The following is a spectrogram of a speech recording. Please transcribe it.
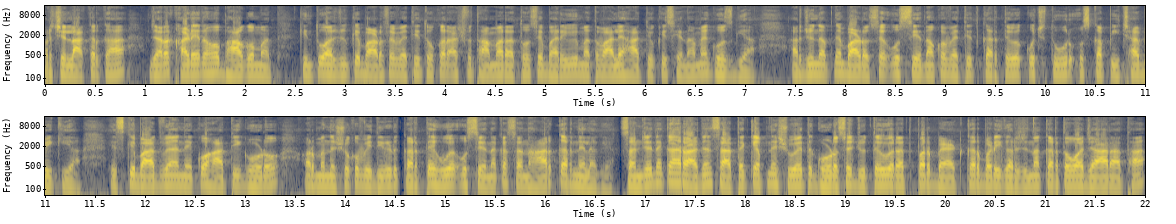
और चिल्लाकर कहा, जरा खड़े रहो, भागो मत। किंतु अर्जुन के बाड़ों से व्यतीत होकर अश्वत्थामा रथों से भरी हुई मत वाले हाथियों की सेना में घुस गया। अर्जुन अपने बाड़ों से उस सेना को व्यतीत करते हुए कुछ दूर उसका पीछा भी किया। इसके बाद वे अनेकों हाथी, घोड़ों और मनुष्यों को विदीर्ण करते हुए उस सेना का संहार करने लगे। संजय ने कहा, राजन सातक अपने श्वेत घोड़ों से जुते हुए रथ पर बैठकर बड़ी गर्जना करता हुआ जा रहा था।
